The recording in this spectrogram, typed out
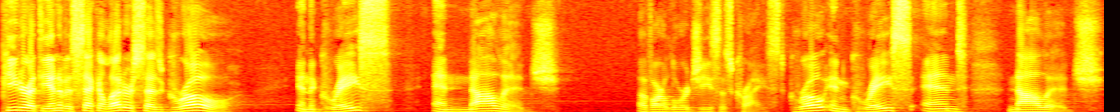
Peter, at the end of his second letter, says, Grow in the grace and knowledge of our Lord Jesus Christ. Grow in grace and knowledge.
